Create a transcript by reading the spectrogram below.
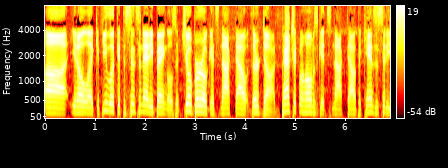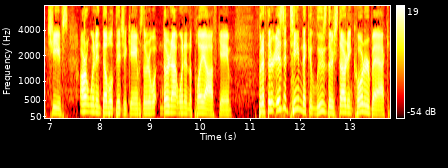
Uh, you know, like if you look at the Cincinnati Bengals, if Joe Burrow gets knocked out, they're done. Patrick Mahomes gets knocked out. The Kansas City Chiefs aren't winning double-digit games. They're they're not winning a playoff game. But if there is a team that could lose their starting quarterback,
